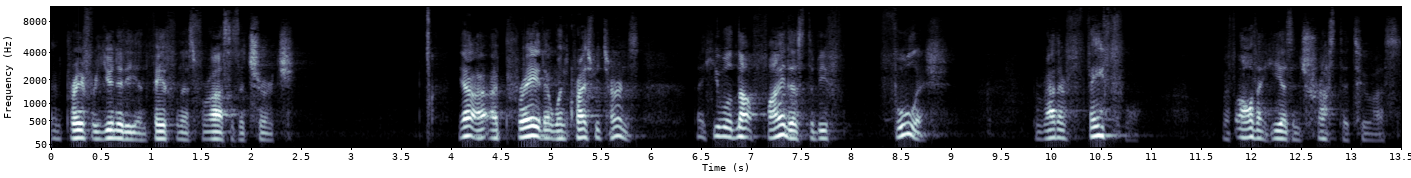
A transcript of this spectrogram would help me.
And pray for unity and faithfulness for us as a church. Yeah, I, pray that when Christ returns, that he will not find us to be f- foolish, but rather faithful with all that he has entrusted to us.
